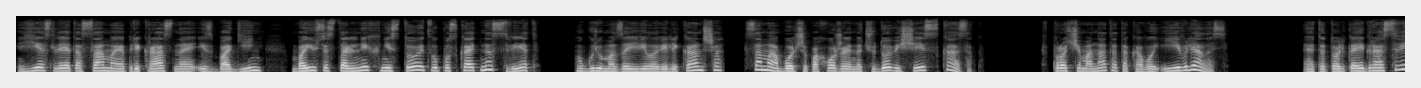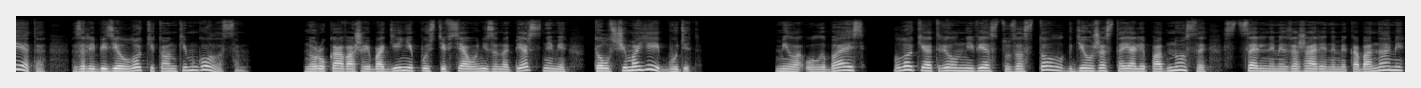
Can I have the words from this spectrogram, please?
Если это самая прекрасная из богинь, боюсь, остальных не стоит выпускать на свет», угрюмо заявила великанша, сама больше похожая на чудовище из сказок. Впрочем, она-то таковой и являлась. «Это только игра света», — залебезил Локи тонким голосом. «Но рука вашей богини, пусть и вся унизана перстнями, толще моей будет». Мило улыбаясь, Локи отвел невесту за стол, где уже стояли подносы с цельными зажаренными кабанами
